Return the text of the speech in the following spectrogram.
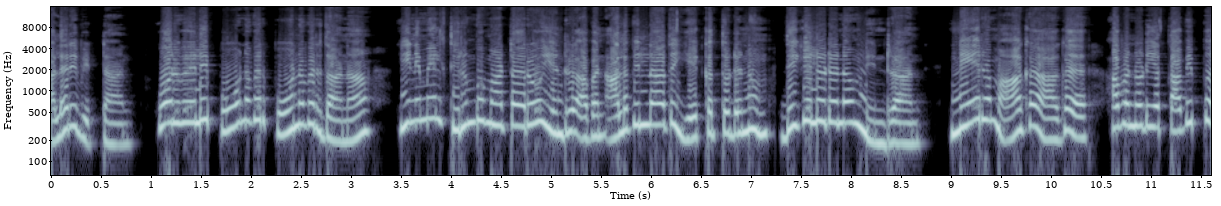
அலறிவிட்டான். ஒருவேளை போனவர் போனவர்தானா? இனிமேல் திரும்ப மாட்டாரோ என்று அவன் அளவில்லாத ஏக்கத்துடனும் திகிலுடனும் நின்றான். நேரம் ஆக ஆக அவனுடைய தவிப்பு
